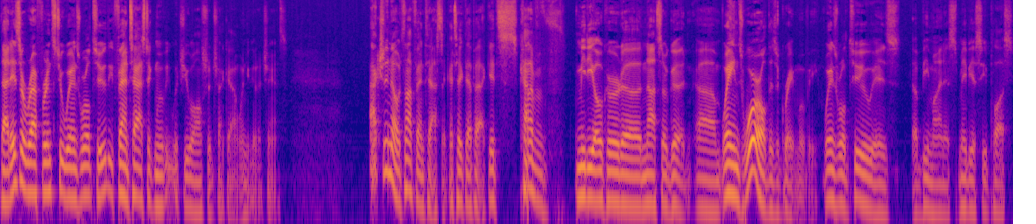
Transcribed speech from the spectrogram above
That is a reference to Wayne's World 2, the fantastic movie, which you all should check out when you get a chance. Actually, no, it's not fantastic. I take that back. It's kind of mediocre to not so good. Um, Wayne's World is a great movie. Wayne's World 2 is a B minus, maybe a C plus.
